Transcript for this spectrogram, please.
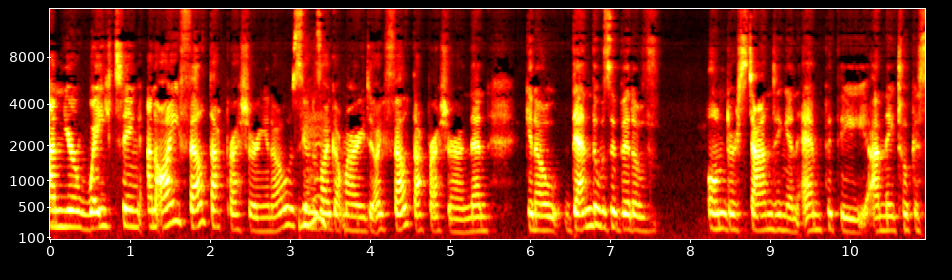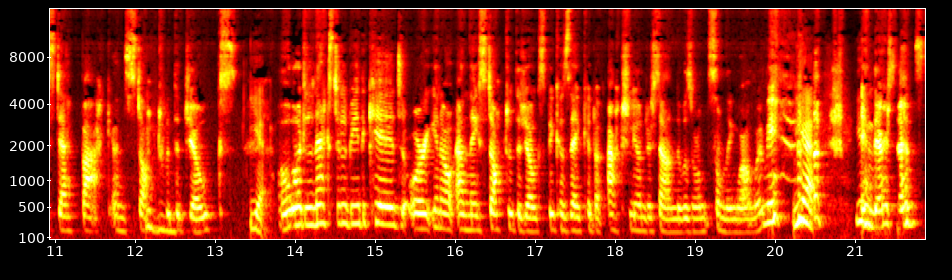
And you're waiting and I felt that pressure you know as soon yeah. as I got married I felt that pressure. And then you know then there was a bit of understanding and empathy and they took a step back and stopped mm-hmm. with the jokes. Yeah. Oh it'll next it'll be the kid or you know and they stopped with the jokes because they could actually understand there was something wrong with me. Yeah, yeah. in their sense.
